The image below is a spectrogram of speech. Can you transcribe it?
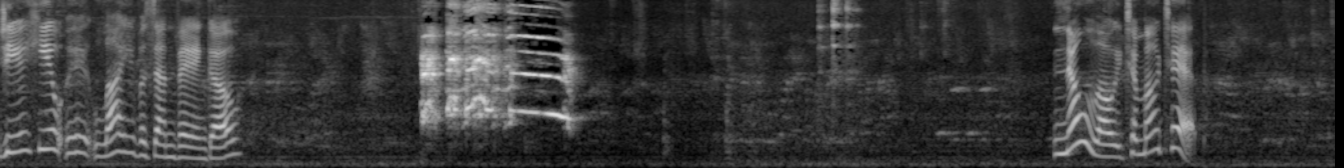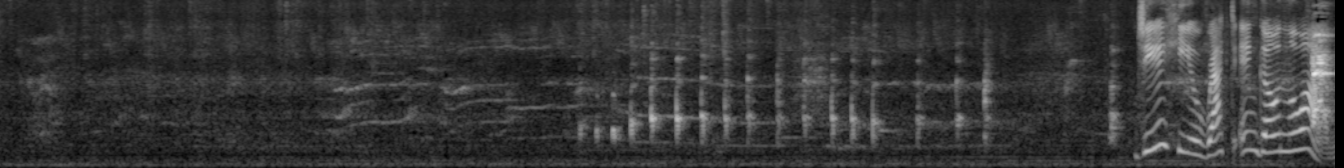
Jia Hu eh, Live Zan Vango. No loy to mo tip. Gia Hu wrecked and go in Luan.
